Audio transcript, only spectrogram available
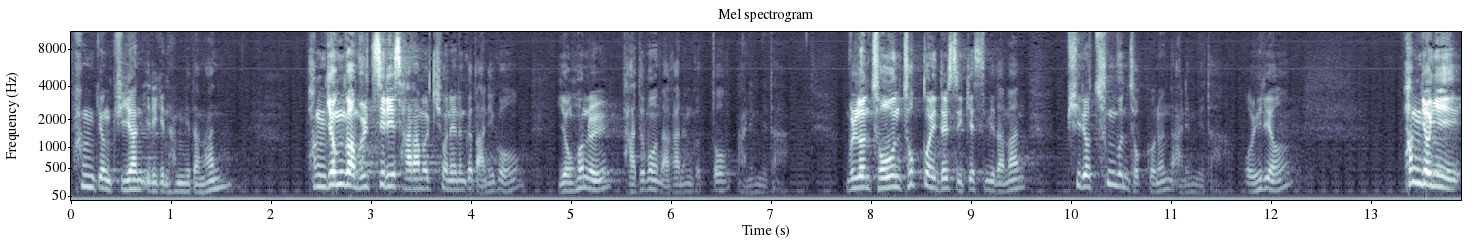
환경 귀한 일이긴 합니다만 환경과 물질이 사람을 키워내는 것 아니고 영혼을 다듬어 나가는 것도 아닙니다. 물론 좋은 조건이 될 수 있겠습니다만 필요 충분 조건은 아닙니다. 오히려 환경이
